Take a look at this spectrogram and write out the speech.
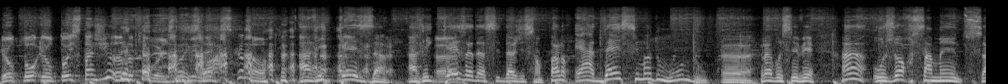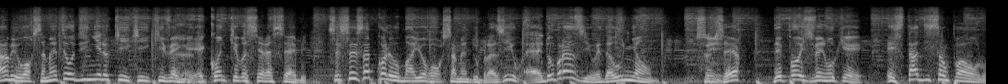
Eu tô, eu tô estagiando aqui hoje, não me é. lasca não. A riqueza, a riqueza da cidade de São Paulo é a décima do mundo. É. Para você ver. Ah, os orçamentos, sabe? O orçamento é o dinheiro que, que, que vem. É. quanto que você recebe. Você, você sabe qual é o maior orçamento do Brasil? É do Brasil, é da União. Sim. Certo? Depois vem o quê? Estado de São Paulo.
